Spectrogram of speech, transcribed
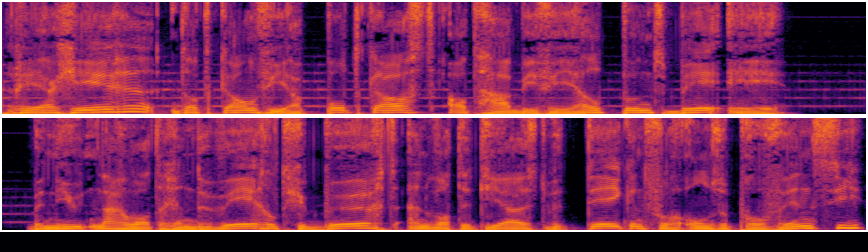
Reageren, dat kan via podcast.hbvl.be. Benieuwd naar wat er in de wereld gebeurt en wat dit juist betekent voor onze provincie?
